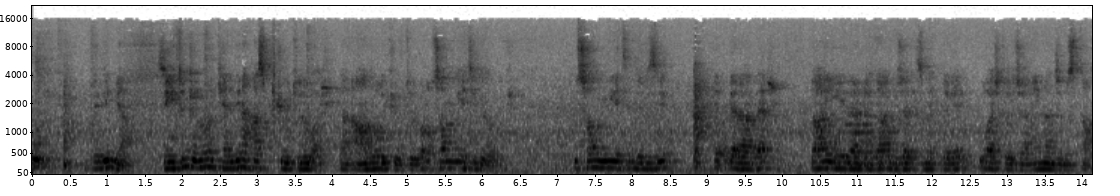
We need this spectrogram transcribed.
Bu dediğim ya, Zeytinburnu'nun kendine has bir kültürü var. Yani Anadolu kültürü var. O samimiyeti gördük. Bu samimiyetin de bizi hep beraber daha iyi yerlerde, daha güzel hizmetlere ulaştıracağına inancımız tam.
